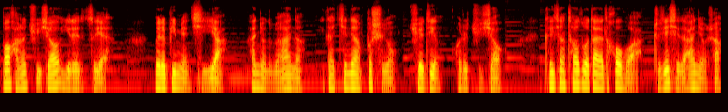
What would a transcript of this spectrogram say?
包含了“取消”一类的字眼，为了避免歧义啊，按钮的文案呢应该尽量不使用“确定”或者“取消”，可以将操作带来的后果啊直接写在按钮上，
